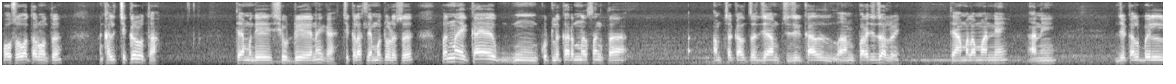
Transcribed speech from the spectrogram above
पावसाचं वातावरण होतं खाली चिखल होता. त्यामध्ये शेवटी नाही का चिखल असल्यामुळे थोडंसं पण नाही काय कुठलं कारण न सांगता आमचं कालचं जे आमचे जे काल आम्ही पराजित झालो आहे ते आम्हाला मान्य आहे. आणि जे काल बैल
